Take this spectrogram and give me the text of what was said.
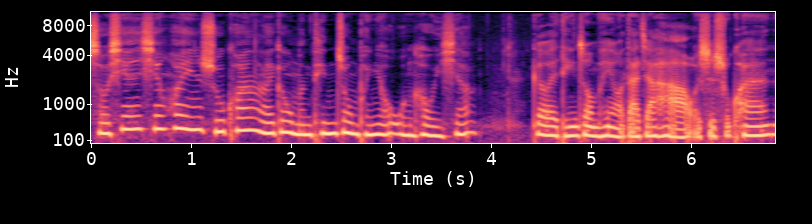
首先，先欢迎淑宽来跟我们听众朋友问候一下。各位听众朋友，大家好，我是淑宽。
